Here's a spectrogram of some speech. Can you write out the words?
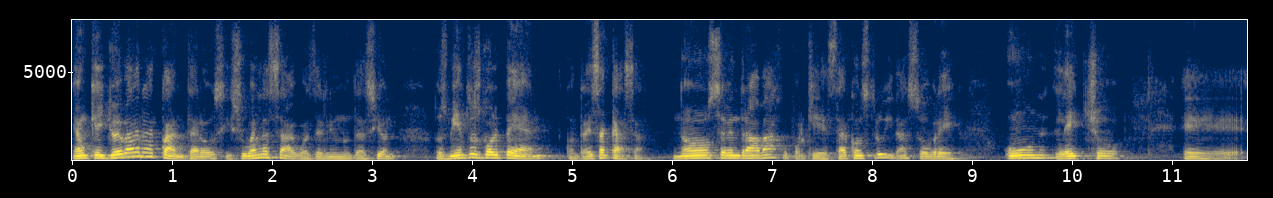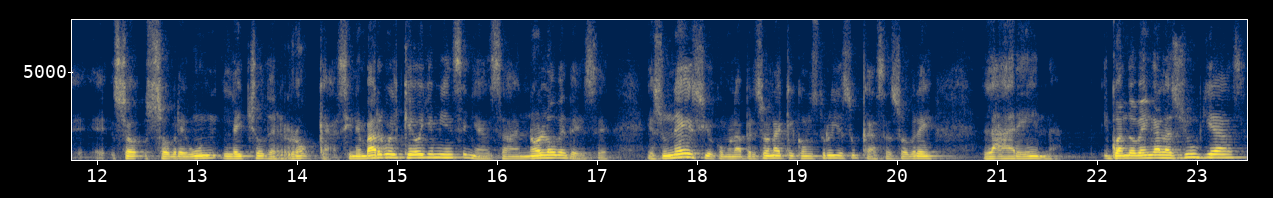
Y aunque lluevan a cántaros y suban las aguas de la inundación, los vientos golpean contra esa casa, no se vendrá abajo porque está construida sobre un lecho eh, sobre un lecho de roca. Sin embargo, el que oye mi enseñanza no lo obedece. Es un necio como la persona que construye su casa sobre la arena. Y cuando vengan las lluvias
